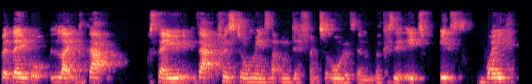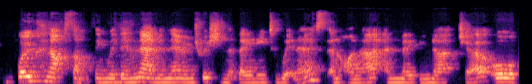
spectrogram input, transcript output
but they've like that say that crystal means something different to all of them because it, it's it's wake, woken up something within them in their intuition that they need to witness and honor and maybe nurture or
